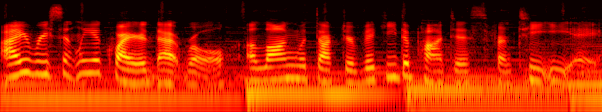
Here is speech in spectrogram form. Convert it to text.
I recently acquired that role along with Dr. Vicki Depountis from TEA.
